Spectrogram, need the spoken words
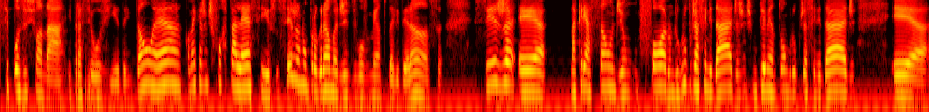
se posicionar e para ser ouvida. Então, é como é que a gente fortalece isso, seja num programa de desenvolvimento da liderança, seja é, na criação de um, um fórum, de um grupo de afinidade, a gente implementou um grupo de afinidade, é,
